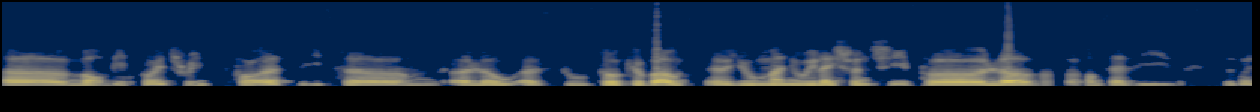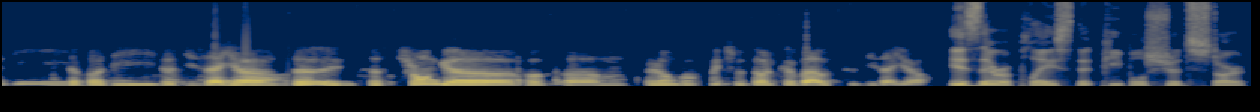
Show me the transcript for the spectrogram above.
morbid poetry. For us, it um, allows us to talk about human relationship, love, fantasies, the body, the body, the desire. So it's a strong uh, um, language to talk about desire. Is there a place that people should start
